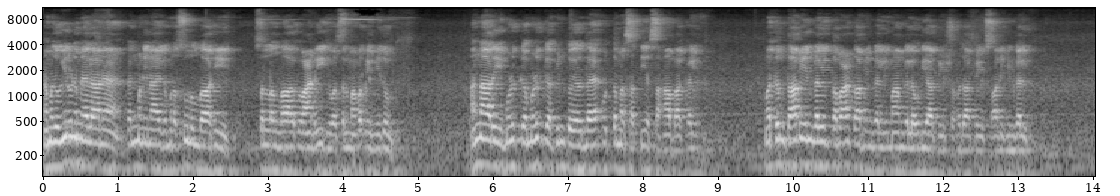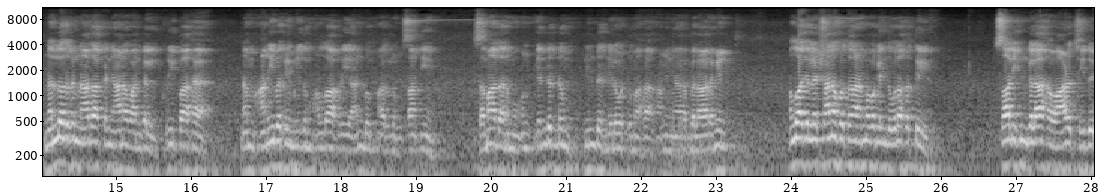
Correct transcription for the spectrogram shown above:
நமது உயிரின மேலான கண்மணி நாயகம் ரசூலுல்லாஹி ஸல்லல்லாஹு அலிஹி வஸல்லம் அவர்கள் மீதும் அன்னாரை முழுக்க முழுக்க பின்தொடர்ந்த உத்தம சத்திய சஹாபாக்கள் மற்றும் தாபியன்கள் தபா தாபியன்கள் இமாம்கள் ஔதியாக்கள் சுகதாக்கள் சாலிஹின்கள் நல்லோர்கள் நாதாக்கள் ஞானவான்கள் குறிப்பாக நம் அனைவர்கள் மீதும் அல்லாஹுடைய அன்பும் அருளும் சாந்தியும் சமாதானமும் என்றென்றும் நின்று நிலவட்டுமாக. அமீன் ரப்பல் ஆலமீன். அல்லாஹ் ஜல்ல ஷானஹுத்தா நம்மவர்களை இந்த உலகத்தில் சாலிஹன்களாக வாழச் செய்து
